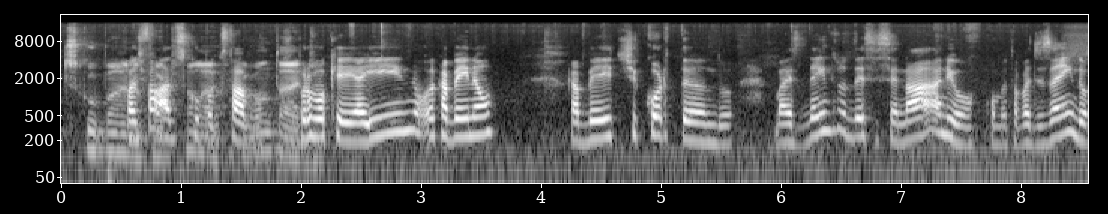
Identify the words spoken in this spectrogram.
Desculpa, Ana, Pode falar, pode desculpa, falar, Gustavo. Te provoquei. Aí eu acabei não... Acabei te cortando. Mas dentro desse cenário, como eu estava dizendo,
